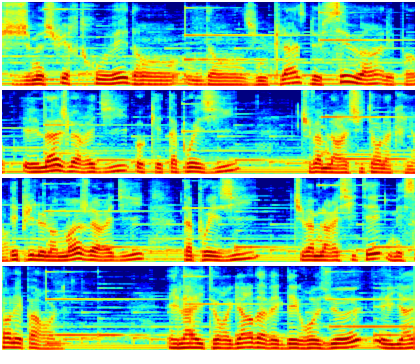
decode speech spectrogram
je me suis retrouvé dans, dans une classe de CE1 à l'époque. Et là, je leur ai dit, OK, ta poésie, tu vas me la réciter en la criant. Et puis le lendemain, je leur ai dit, ta poésie, tu vas me la réciter, mais sans les paroles. Et là, il te regarde avec des gros yeux et il y a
